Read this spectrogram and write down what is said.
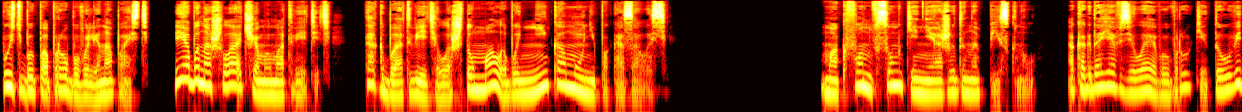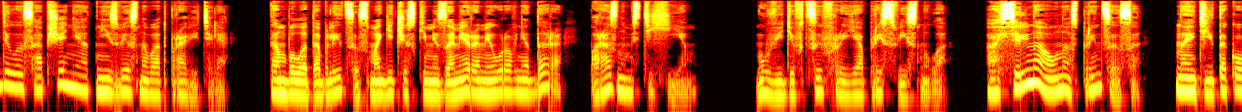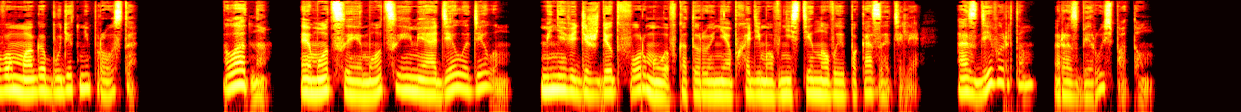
Пусть бы попробовали напасть. Я бы нашла, чем им ответить. Так бы ответила, что мало бы никому не показалось. Макфон в сумке неожиданно пискнул. А когда я взяла его в руки, то увидела сообщение от неизвестного отправителя. Там была таблица с магическими замерами уровня дара по разным стихиям. Увидев цифры, я присвистнула. А сильна у нас принцесса. Найти такого мага будет непросто. Ладно, эмоции эмоциями, а дело делом. Меня ведь ждет формула, в которую необходимо внести новые показатели. А с Дивертом разберусь потом.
